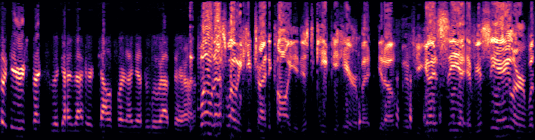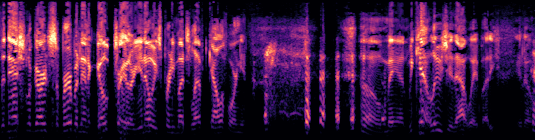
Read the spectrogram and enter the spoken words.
don't get a respect for the guys out here in California. I'm gonna have to move out there. Huh? Well, that's why we keep trying to call you, just to keep you here. But you know, if you guys see if you see Ehrler with the National Guard suburban and a goat trailer, you know he's pretty much left California. oh man, we can't lose you that way, buddy. You know.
